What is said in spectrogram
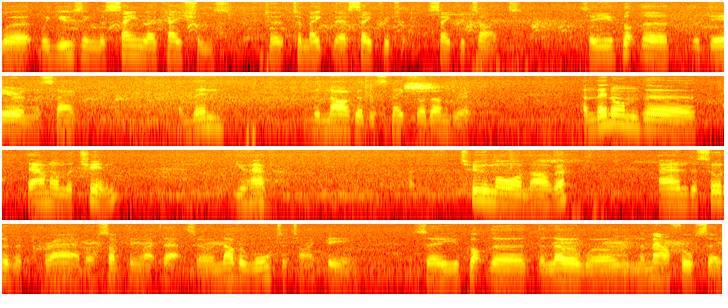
were, were using the same locations to, to make their sacred, sacred sites. So you've got the, the deer and the stag and then the naga, the snake got under it. And then on the, down on the chin, you have two more naga and a sort of a crab or something like that. So another water type being. So you've got the, the lower world and the mouth also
